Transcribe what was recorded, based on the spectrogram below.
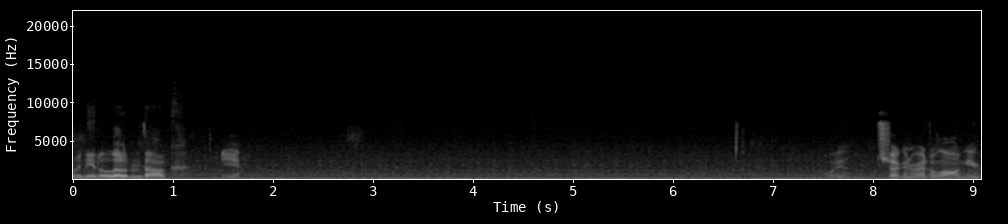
we need a loading dock. yeah. Well, chugging right along here.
